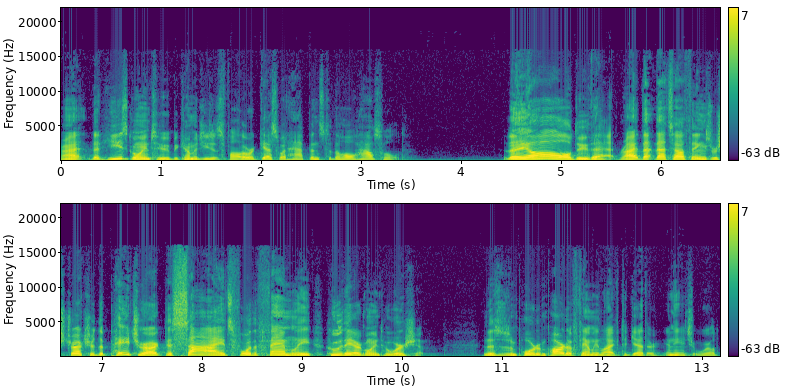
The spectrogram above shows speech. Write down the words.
right, that he's going to become a Jesus follower, guess what happens to the whole household? They all do that, right? That, that's how things were structured. The patriarch decides for the family who they are going to worship. And this is an important part of family life together in the ancient world.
